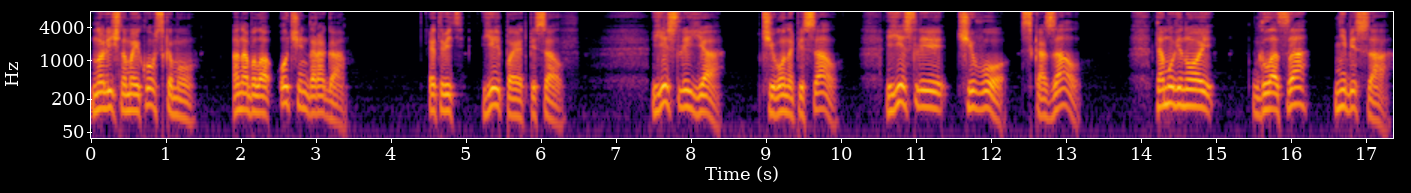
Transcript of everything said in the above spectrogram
но лично Маяковскому она была очень дорога. Это ведь ей поэт писал. «Если я чего написал, если чего сказал, тому виной глаза небеса,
